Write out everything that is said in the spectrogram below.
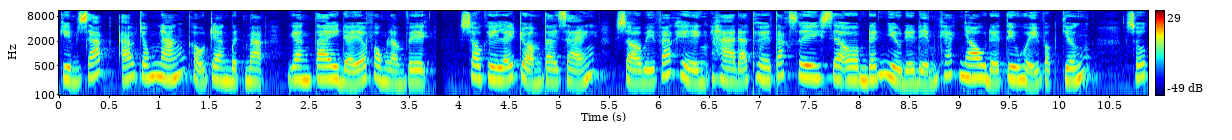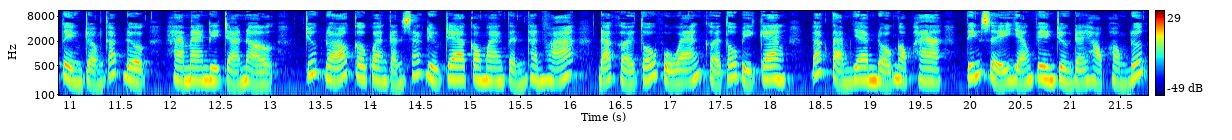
kim sắt, áo chống nắng, khẩu trang bịt mặt, găng tay để ở phòng làm việc. Sau khi lấy trộm tài sản, sợ bị phát hiện, Hà đã thuê taxi, xe ôm đến nhiều địa điểm khác nhau để tiêu hủy vật chứng. Số tiền trộm cắp được, Hà mang đi trả nợ. Trước đó, cơ quan cảnh sát điều tra công an tỉnh Thanh Hóa đã khởi tố vụ án, khởi tố bị can, bắt tạm giam Đỗ Ngọc Hà, tiến sĩ giảng viên trường Đại học Hồng Đức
